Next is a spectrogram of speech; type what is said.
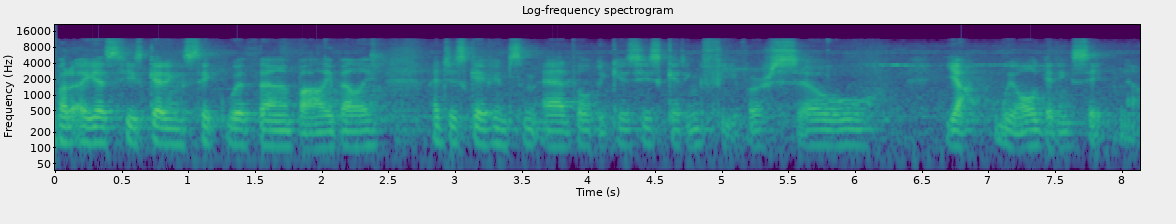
but I guess he's getting sick with uh, Bali Belly. I just gave him some Advil because he's getting fever. So yeah, we're all getting sick now.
